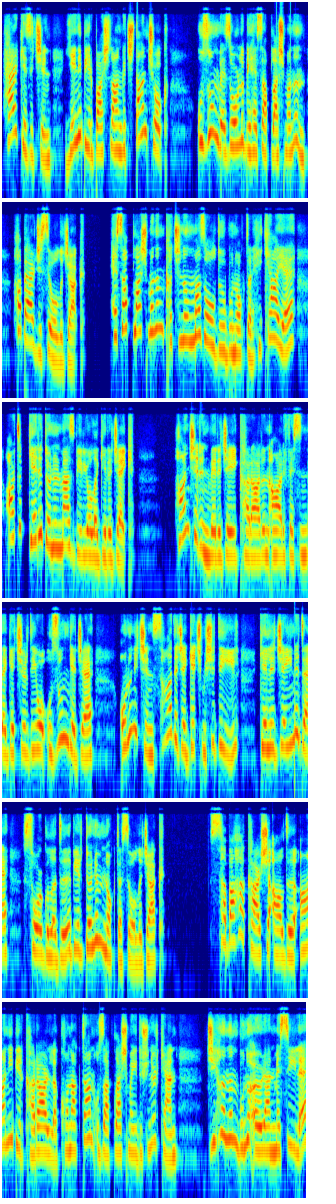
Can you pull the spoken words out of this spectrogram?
herkes için yeni bir başlangıçtan çok uzun ve zorlu bir hesaplaşmanın habercisi olacak. Hesaplaşmanın kaçınılmaz olduğu bu nokta hikaye artık geri dönülmez bir yola girecek. Hançer'in vereceği kararın arifesinde geçirdiği o uzun gece, onun için sadece geçmişi değil, geleceğini de sorguladığı bir dönüm noktası olacak. Sabaha karşı aldığı ani bir kararla konaktan uzaklaşmayı düşünürken, Cihan'ın bunu öğrenmesiyle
